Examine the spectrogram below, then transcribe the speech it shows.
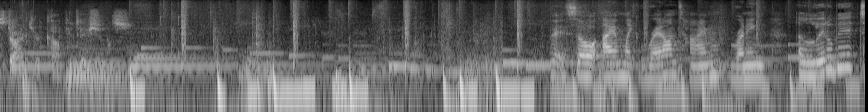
Start your computations. Okay, so I'm like right on time, running a little bit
